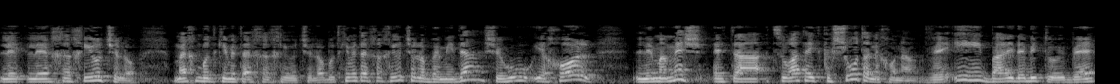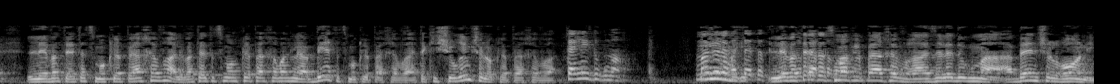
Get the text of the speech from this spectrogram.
להכרחיות שלו. מה איך בודקים את ההכרחיות שלו? בודקים את ההכרחיות שלו במידה שהוא יכול לממש את צורת ההתקשרות הנכונה, והיא באה לידי ביטוי בלבטא את עצמו כלפי החברה, לבטא את עצמו כלפי החברה, להביע את עצמו כלפי החברה, את הכישורים שלו כלפי החברה. תן לי דוגמה. מה זה לבטא את עצמו כלפי החברה? לבטא את עצמו כלפי החברה זה לדוגמה, הבן של רוני.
